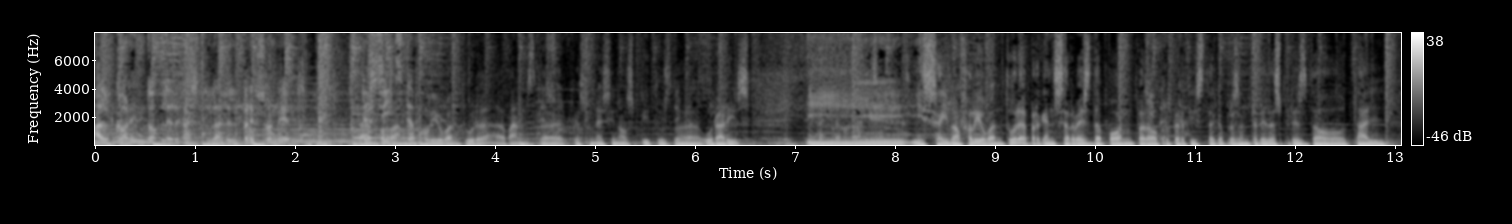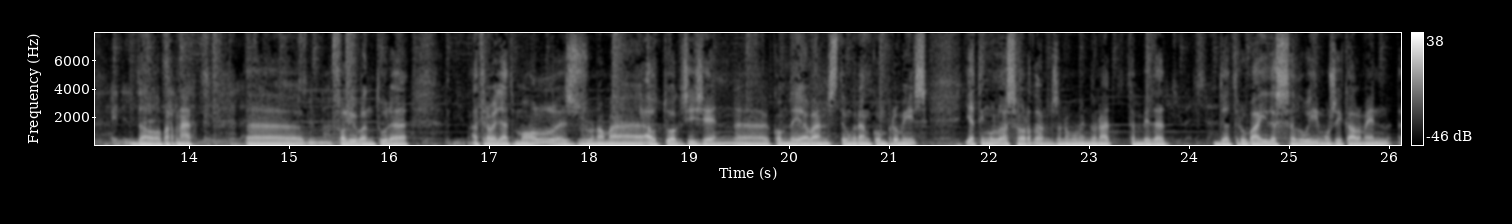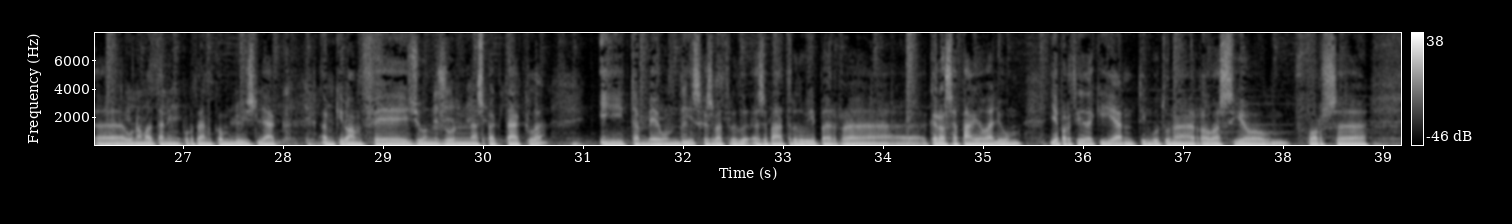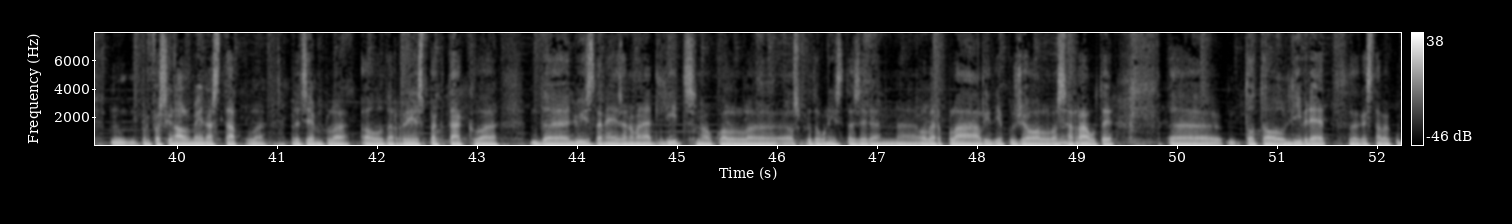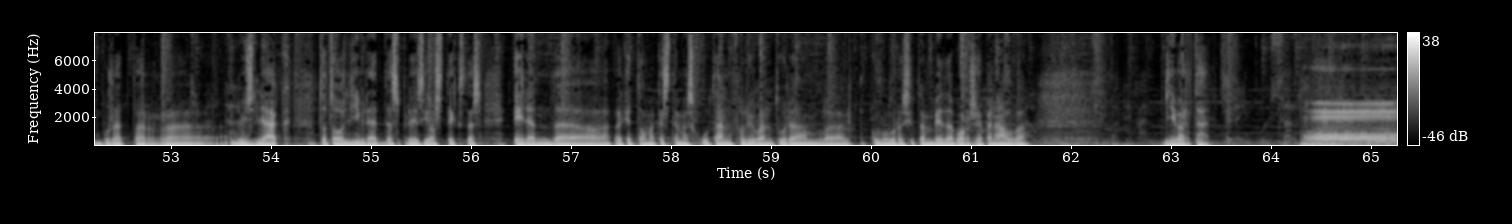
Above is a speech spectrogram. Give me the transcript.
Al cor en doble ergàstula del presoner, Estàvem parlant de... de Feliu Ventura abans de que sonessin els pitos d'horaris i, i seguim amb Feliu Ventura perquè ens serveix de pont per al proper artista que presentaré després del tall del Bernat. Uh, Feliu Ventura ha treballat molt, és un home autoexigent, eh, com deia abans, té un gran compromís i ha tingut la sort, doncs, en un moment donat, també de de trobar i de seduir musicalment eh, un home tan important com Lluís Llach, amb qui van fer junts un espectacle i també un disc que es va, es va traduir per eh, Que no s'apagui la llum i a partir d'aquí han tingut una relació força mm, professionalment estable. Per exemple, el darrer espectacle de Lluís Danés anomenat Llits, en el qual eh, els protagonistes eren eh, Albert Pla, Lídia Pujol, Bassa Raute, eh, tot el llibret que estava composat per eh, Lluís Llach, tot el llibret després i els textos eren d'aquest home que estem escoltant, Feliu Ventura, amb la col·laboració també de Borja Penalba. Llibertat. Bé,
